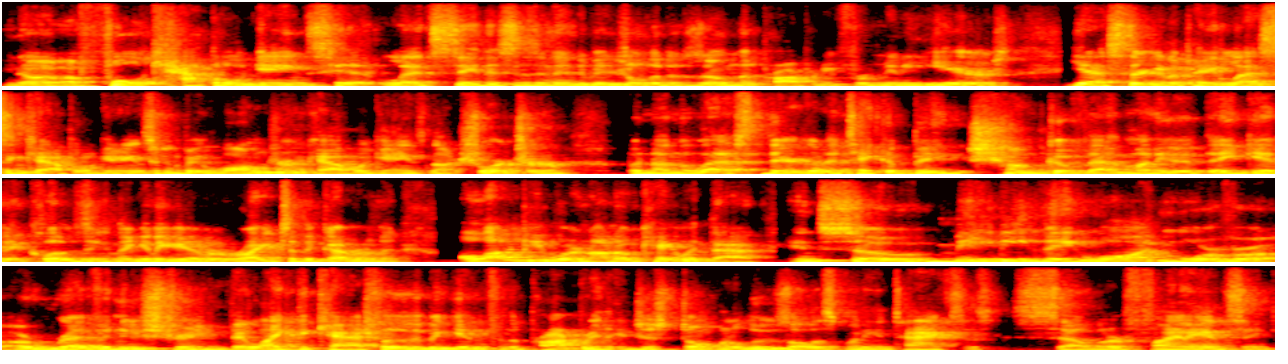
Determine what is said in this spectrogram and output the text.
you know, a full capital gains hit. Let's say this is an individual that has owned the property for many years. Yes, they're going to pay less in capital gains. They're going to pay long term capital gains, not short term. But nonetheless, they're going to take a big chunk of that money that they get at closing and they're going to give it right to the government. A lot of people are not okay with that. And so maybe they want more of a, a revenue stream. They like the cash flow they've been getting from the property. They just don't want to lose all this money in taxes. Seller financing.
